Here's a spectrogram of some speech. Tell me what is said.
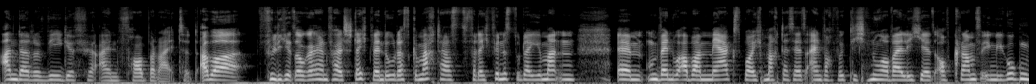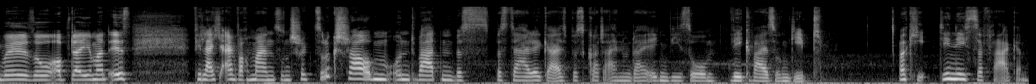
andere Wege für einen vorbereitet. Aber fühle ich jetzt auch gar keinen Fall schlecht, wenn du das gemacht hast. Vielleicht findest du da jemanden. Ähm, und wenn du aber merkst, boah, ich mache das jetzt einfach wirklich nur, weil ich jetzt auf Krampf irgendwie gucken will, so ob da jemand ist, vielleicht einfach mal so einen Schritt zurückschrauben und warten, bis, bis der Heilige Geist, bis Gott einem da irgendwie so Wegweisung gibt. Okay, die nächste Frage.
